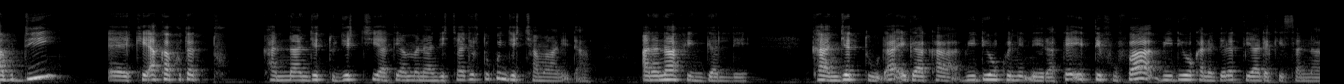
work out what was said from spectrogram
abdii kee akka kutattu kan naan jettu jechi ati amma naan jechaa jirtu kun jecha maalidha? Ana naaf hin galle kan jettuudha. Egaa ka viidiyoon kun dheeratee itti fufaa viidiyoo kana jalatti yaada keessan naa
